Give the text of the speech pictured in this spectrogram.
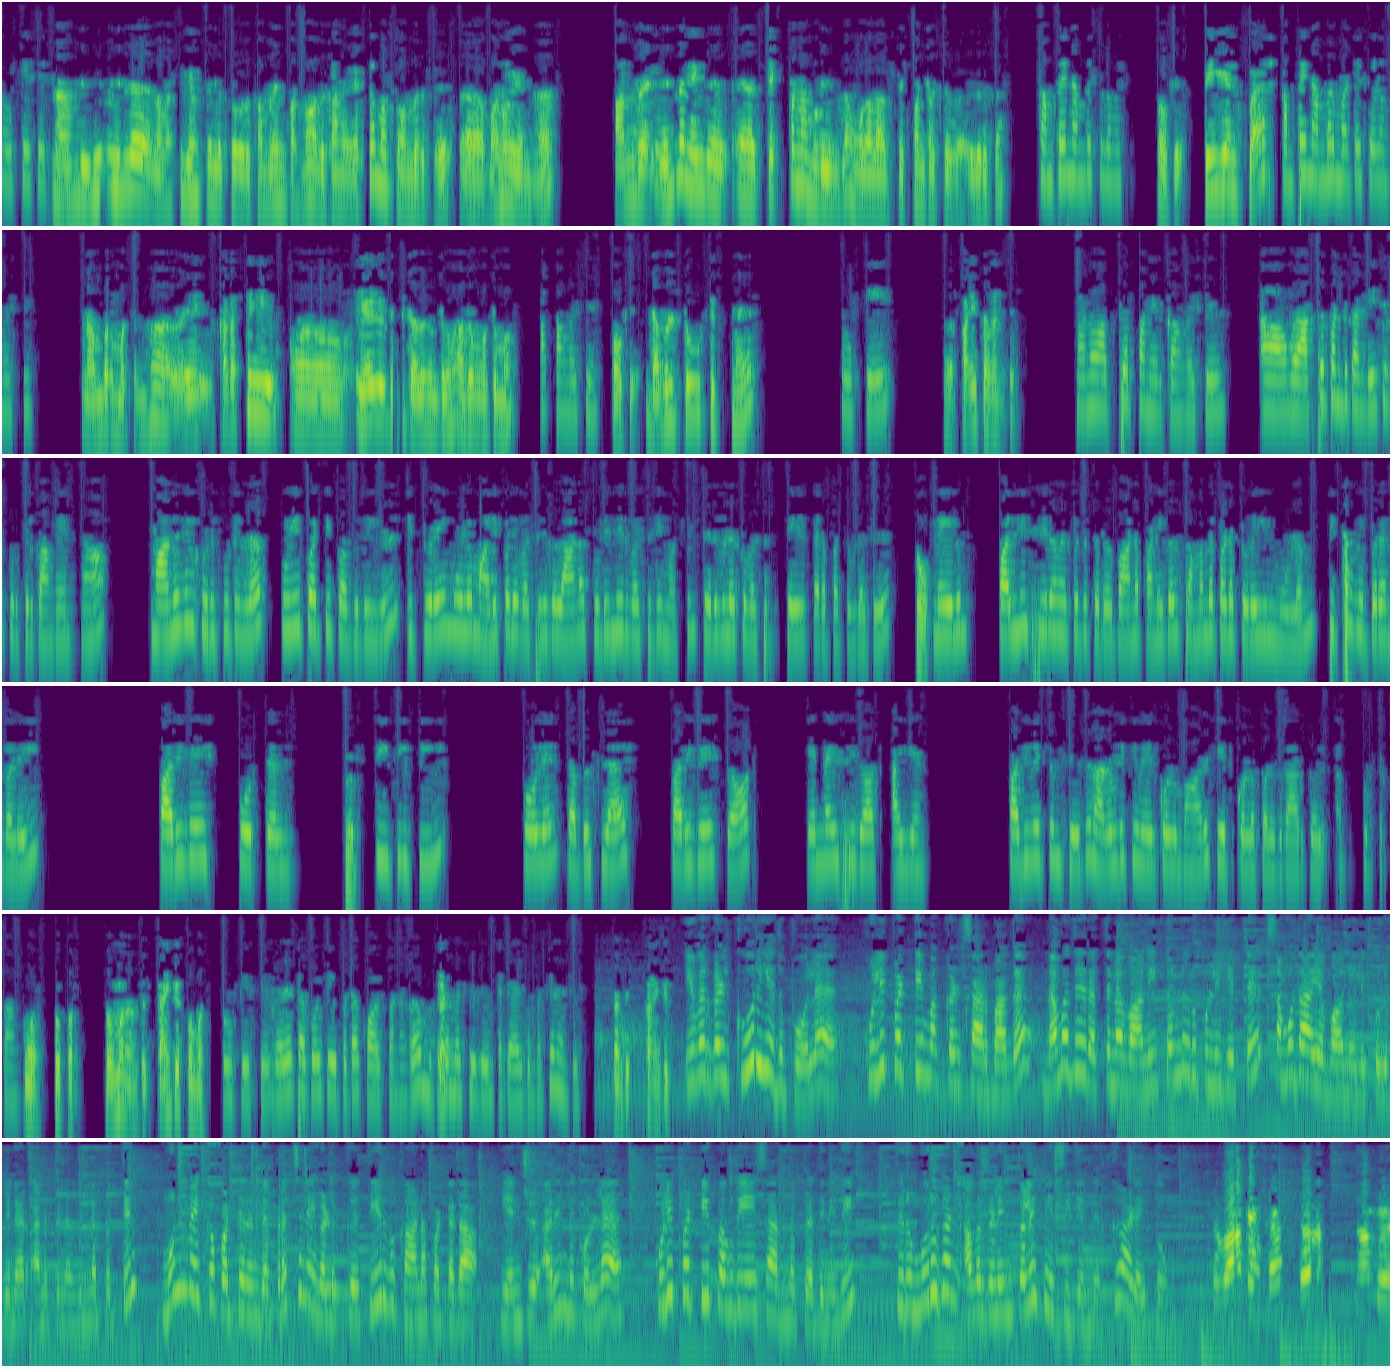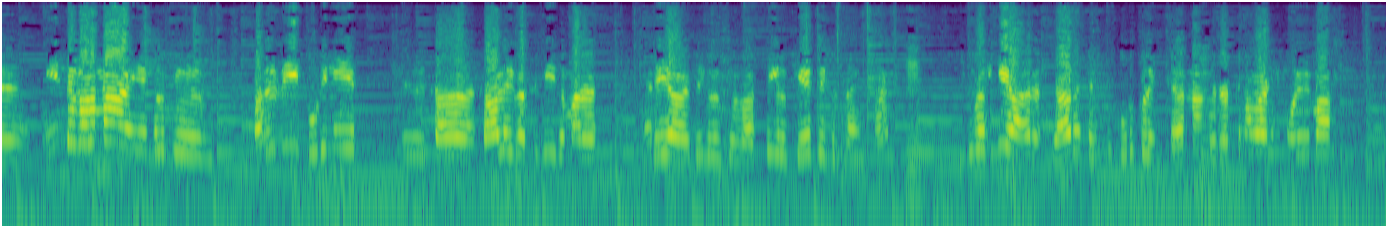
ஓகே சார் நான் வந்து இமெயில்ல நம்ம சிஎம் செல்லுக்கு ஒரு கம்ப்ளைண்ட் பண்ணோம் அதுக்கான எஸ்எம்எஸ் வந்திருக்கு மனு என்ன அந்த. என்ன நீங்க செக் பண்ண முடியுங்களா உங்களால செக் பண்றதுக்கு இது இருக்கு கம்பெனி நம்பர் சொல்லுங்க okay PN slash company number மட்டும் சொல்லுங்க சார் நம்பர் மட்டும்தான் கடைசி ஏழு டிஜிட் அது மட்டுமா? ஆமாங்க sir okay double two six nine okay five seven eight மனு அக்செப்ட் பண்ணிருக்காங்க சார் அவங்க அக்செப்ட் பண்ணதுக்கான ரீசன் கொடுத்திருக்காங்க. என்னன்னா மனுவில் குறிப்பிட்டுள்ள குழிப்பட்டி பகுதியில் இத்துறை மூலம் அடிப்படை வசதிகளான குடிநீர் வசதி மற்றும் தெருவிளக்கு வசதி செய்து தரப்பட்டுள்ளது. மேலும் பள்ளி சீரமைப்பது தொடர்பான பணிகள் சம்பந்தப்பட்ட துறையின் மூலம் திட்ட விவரங்களை Parivesh portal http colon double slash Parivesh dot NIC dot IN பதிவேற்றம் செய்து நடவடிக்கை மேற்கொள்ளுமாறு கேட்டுக்கொள்ளப்படுகிறார்கள் அப்படின்னு கொடுத்திருக்காங்க. சூப்பர். ரொம்ப நன்றி. Thank you so much okay sir வேற தகவல் தேவைப்பட்டா கால் பண்ணுங்க. முதலமைச்சர் நன்றி நன்றி தேங்க்யூ இவர்கள் கூறியது போல குளிப்பட்டி மக்கள் சார்பாக நமது ரத்தினவாணி தொண்ணூறு புள்ளி எட்டு சமுதாய வானொலி குழுவினர் அனுப்பின விண்ணப்பத்தில் முன்வைக்கப்பட்டிருந்த பிரச்சனைகளுக்கு தீர்வு காணப்பட்டதா என்று அறிந்து கொள்ள குளிப்பட்டி பகுதியை சார்ந்த பிரதிநிதி திரு முருகன் அவர்களின் தொலைபேசி எண்ணிற்கு அழைத்தோம். வணக்கம் சார் சார் நாங்க நீண்ட காலமா எங்களுக்கு கல்வி குடிநீர் சாலை வசதி இது மாதிரி நிறைய இதுகளுக்கு வசதிகள் கேட்டுட்டு இருந்தாங்க சார். இது வரைக்கும் யாரும் செஞ்சு கொடுக்கலைங்க சார் நாங்க ரத்னவாணி மூலயமா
